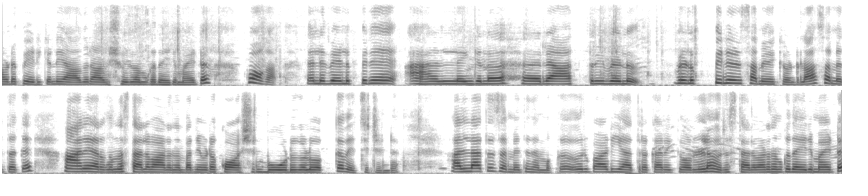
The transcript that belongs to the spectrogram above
അവിടെ പേടിക്കേണ്ട യാതൊരു ആവശ്യമില്ല നമുക്ക് ധൈര്യമായിട്ട് പോകാം. നല്ല വെളുപ്പിന് അല്ലെങ്കിൽ രാത്രി വെളു വെളുപ്പിന് ഒരു സമയമൊക്കെ ഉണ്ടല്ലോ. ആ സമയത്തൊക്കെ ആന ഇറങ്ങുന്ന സ്ഥലമാണെന്ന് പറഞ്ഞ് ഇവിടെ കോഷൻ ബോർഡുകളും ഒക്കെ വെച്ചിട്ടുണ്ട്. അല്ലാത്ത സമയത്ത് നമുക്ക് ഒരുപാട് യാത്രക്കാരൊക്കെ ഉള്ള ഒരു സ്ഥലമാണ്. നമുക്ക് ധൈര്യമായിട്ട്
